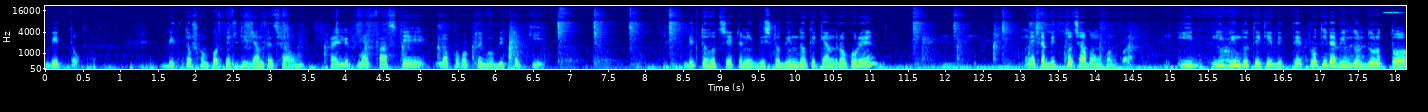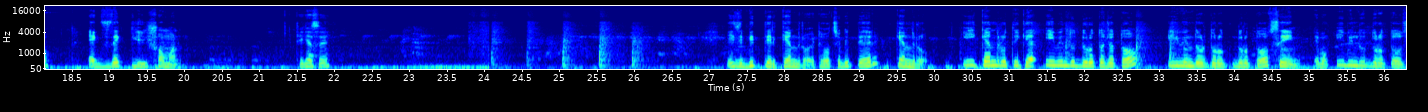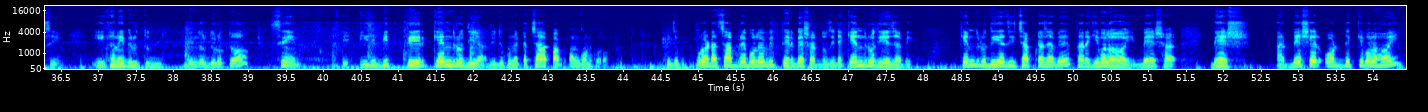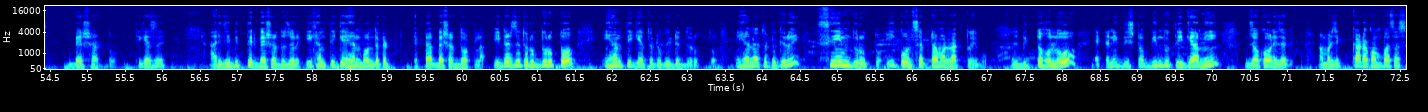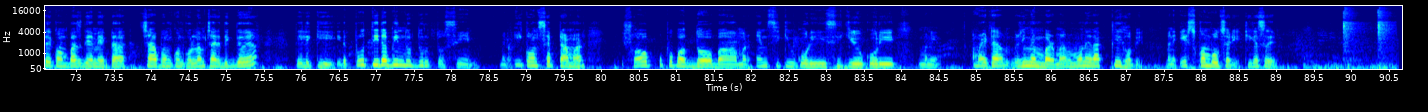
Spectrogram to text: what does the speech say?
বৃত্ত। বৃত্ত সম্পর্কে যদি জানতে চাও, তাইলে তোমার ফার্স্টে লক্ষ্য করতে হইব বৃত্ত কী। বৃত্ত হচ্ছে একটা নির্দিষ্ট বিন্দুকে কেন্দ্র করে মানে একটা বৃত্তচাপ অঙ্কন করা। এই এই বিন্দু থেকে বৃত্তের প্রতিটা বিন্দুর দূরত্ব এক্স্যাক্টলি সমান। ঠিক আছে? এই যে বৃত্তের কেন্দ্র, এটা হচ্ছে বৃত্তের কেন্দ্র। এই কেন্দ্র থেকে এই বিন্দুর দূরত্ব যত এই বিন্দুর দূরত্ব সেম এবং এই বিন্দুর দূরত্ব সেম এখানে দূরত্ব বিন্দুর দূরত্ব সেম এই যে বৃত্তের কেন্দ্র দিয়া যদি কোনো একটা চাপ অঙ্কন করো, এই যে পুরাটা চাপ রে বলে বৃত্তের ব্যাসার্ধ, যেটা কেন্দ্র দিয়ে যাবে। কেন্দ্র দিয়ে যে চাপটা যাবে, তারা কি বলা হয়? ব্যাস ব্যাস। আর ব্যাসের অর্ধেককে বলা হয় ব্যাসার্ধ। ঠিক আছে? আর এই যে বৃত্তের ব্যাসার্ধ ধর এখান থেকে এখান পর্যন্ত একটা একটা ব্যাসার্ধ আঁকলা। এটার যেতটুকু দূরত্ব, এখান থেকে এতটুকু এটার দূরত্ব। এখানে এতটুকুরই সেম দূরত্ব। এই কনসেপ্টটা আমার রাখতে হইব। বৃত্ত হলো একটা নির্দিষ্ট বিন্দু থেকে আমি যখন এই যে আমার যে কাটা কম্পাস আছে কম্পাস দিয়ে আমি একটা চাপ অঙ্কন করলাম চারিদিক দিয়ে তাহলে কি? এটা প্রতিটা বিন্দুর দূরত্ব সেম মানে এই কনসেপ্টটা আমার সব উপপাদ্য বা আমার এমসিকিউ করি সিকিউ করি মানে আমার এটা রিমেম্বার মানে আমার মনে রাখতেই হবে। মানে ইটস কম্পালসারি ঠিক আছে?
